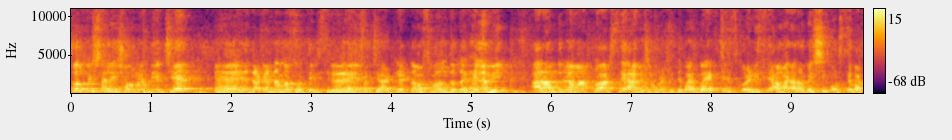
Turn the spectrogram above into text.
চব্বিশ সালে সম্রাট দিয়েছে ঢাকার নাম্বার ছত্রিশ অ্যাপাচি আরটিআর তাও সাধারণত দেখাইলামই। আলহামদুলিল্লাহ মাত্র আসছে, আমি সম্রাট দিতে পারব এক্সচেঞ্জ করে নিচ্ছে, আমার আরও বেশি পড়ছে বাট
